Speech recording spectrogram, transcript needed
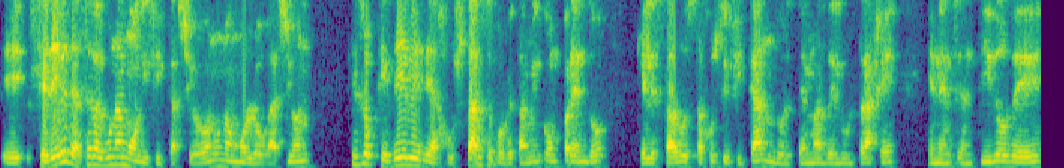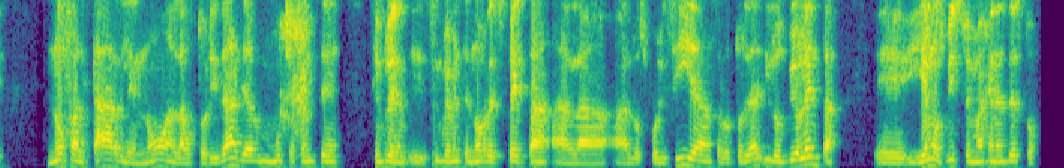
¿Se debe de hacer alguna modificación, una homologación? ¿Qué es lo que debe de ajustarse? Porque también comprendo que el Estado está justificando el tema del ultraje en el sentido de no faltarle ¿no? a la autoridad. Ya mucha gente simplemente no respeta a, los policías, a la autoridad y los violenta. Eh, y hemos visto imágenes de esto.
